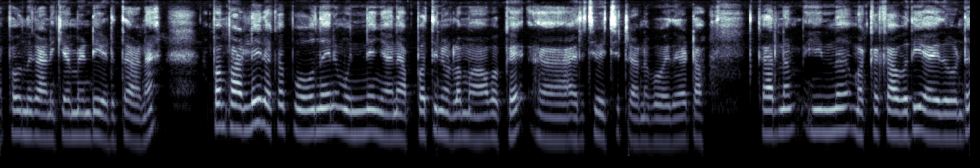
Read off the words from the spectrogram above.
അപ്പം ഒന്ന് കാണിക്കാൻ വേണ്ടി എടുത്താണ്. അപ്പം പള്ളിയിലൊക്കെ പോകുന്നതിന് മുന്നേ ഞാൻ അപ്പത്തിനുള്ള മാവൊക്കെ അരച്ച് വെച്ചിട്ടാണ് പോയത് കേട്ടോ. കാരണം ഇന്ന് മക്കൾക്ക് അവധി ആയതുകൊണ്ട്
